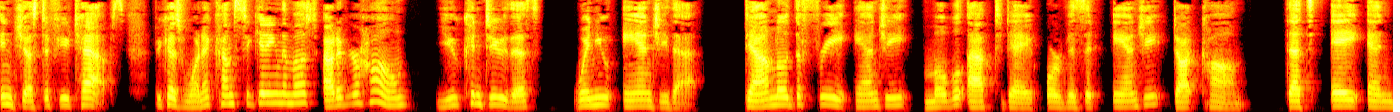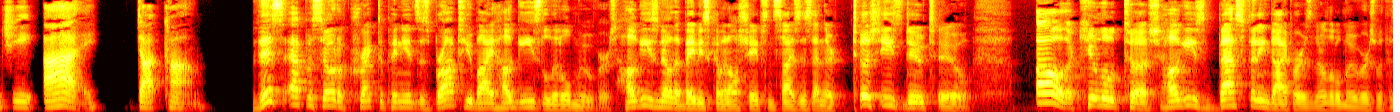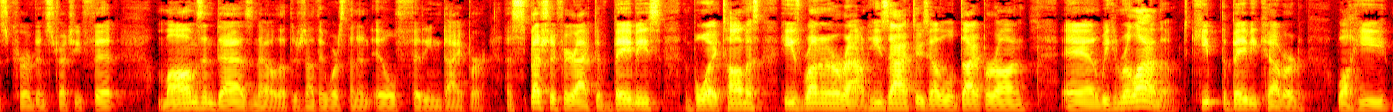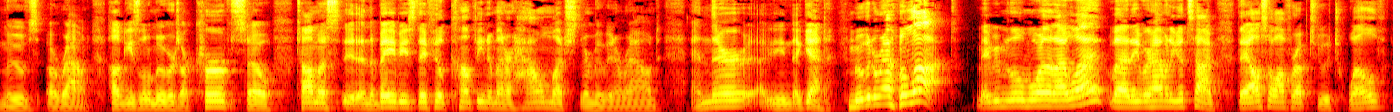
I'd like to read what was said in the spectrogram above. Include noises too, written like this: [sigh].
in just a few taps. Because when it comes to getting the most out of your home, you can do this when you Angi that. Download the free Angi mobile app today or visit Angi.com. That's A-N-G-I dot com. This episode of Correct Opinions is brought to you by Huggies Little Movers. Huggies know that babies come in all shapes and sizes, and their tushies do too. Oh, their cute little tush. Huggies' best fitting diaper is their Little Movers with its curved and stretchy fit. Moms and dads know that there's nothing worse than an ill fitting diaper, especially for your active babies. Boy, Thomas, he's running around. He's active, he's got a little diaper on, and we can rely on them to keep the baby covered while he moves around. Huggies little movers are curved, so Thomas and the babies, they feel comfy no matter how much they're moving around. And they're, I mean, again, [laughs] moving around a lot. Maybe a little more than I want, but we're having a good time. They also offer up to a 12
